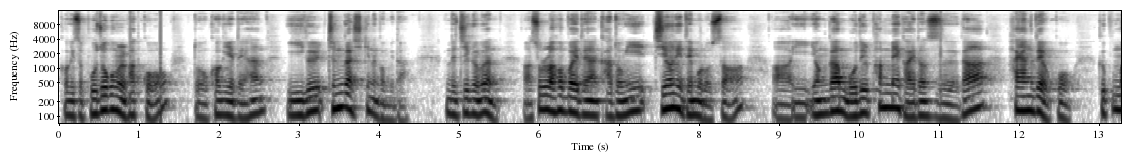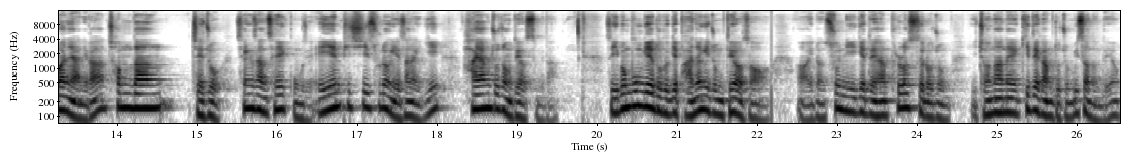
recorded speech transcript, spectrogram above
거기서 보조금을 받고 또 거기에 대한 이익을 증가시키는 겁니다. 근데 지금은 어, 솔라 허버에 대한 가동이 지연이 됨으로써 어, 이 연간 모듈 판매 가이던스가 하향되었고 그뿐만이 아니라 첨단 제조, 생산 세액 공제, AMPC 수령 예상액이 하향 조정되었습니다. 그래서 이번 분기에도 그게 반영이 좀 되어서 어, 이런 순이익에 대한 플러스로 좀 전환의 기대감도 좀 있었는데요.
